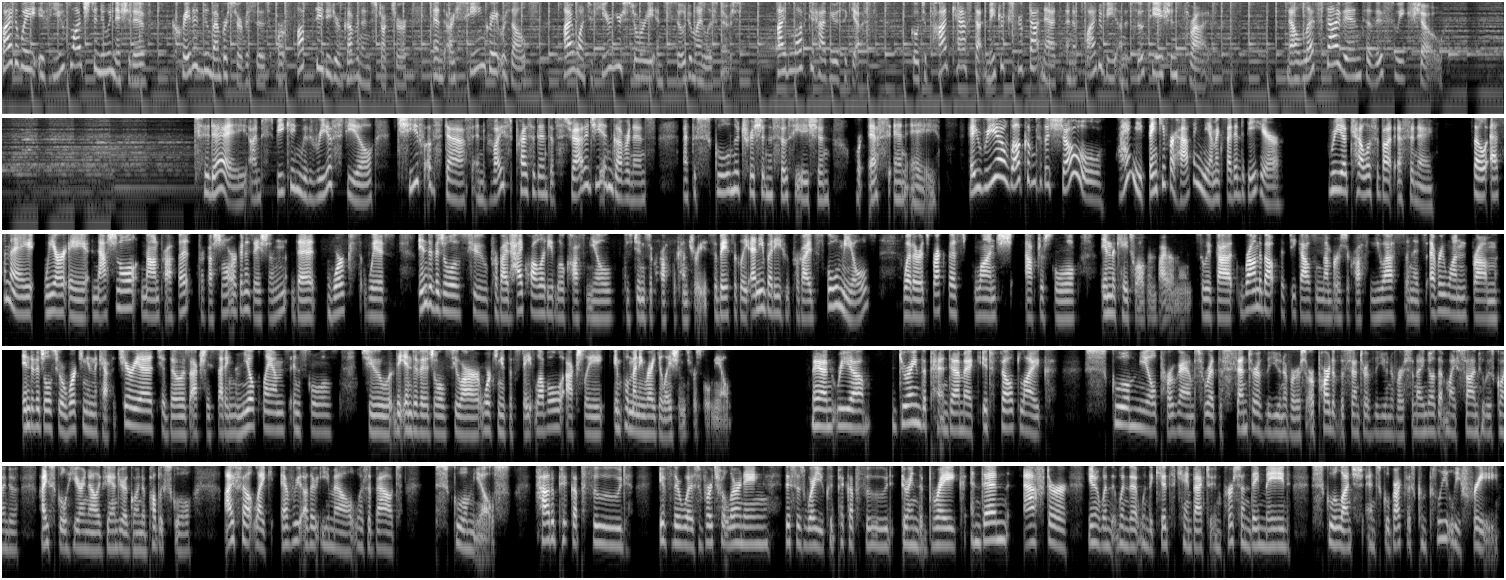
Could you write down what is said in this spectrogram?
By the way, if you've launched a new initiative, created new member services, or updated your governance structure and are seeing great results, I want to hear your story, and so do my listeners. I'd love to have you as a guest go to podcast.matrixgroup.net and apply to be on Associations Thrive. Now let's dive into this week's show. Today, I'm speaking with Rhea Steele, Chief of Staff and Vice President of Strategy and Governance at the School Nutrition Association, or SNA. Hey, Rhea, welcome to the show. Hey, thank you for having me. I'm excited to be here. Rhea, tell us about SNA. So, SNA, we are a national nonprofit professional organization that works with individuals who provide high quality, low cost meals to students across the country. So, basically, anybody who provides school meals, whether it's breakfast, lunch, after school in the K 12 environment. So, we've got round about 50,000 members across the US, and it's everyone from individuals who are working in the cafeteria to those actually setting the meal plans in schools to the individuals who are working at the state level actually implementing regulations for school meals. Man, Rhea, during the pandemic, it felt like school meal programs were at the center of the universe or part of the center of the universe. And I know that my son, who was going to high school here in Alexandria, going to public school, I felt like every other email was about school meals, how to pick up food. If there was virtual learning, this is where you could pick up food during the break. And then after, you know, when the, when the when the kids came back to in person, they made school lunch and school breakfast completely free.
